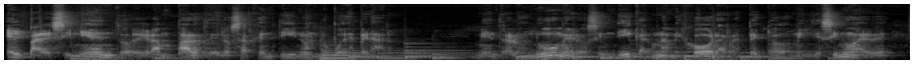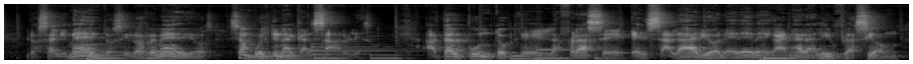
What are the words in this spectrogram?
El padecimiento de gran parte de los argentinos no puede esperar. Mientras los números indican una mejora respecto a 2019, los alimentos y los remedios se han vuelto inalcanzables, a tal punto que la frase el salario le debe ganar a la inflación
